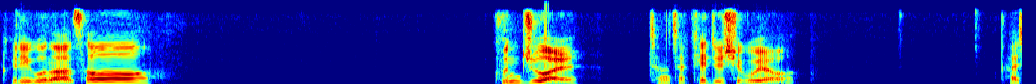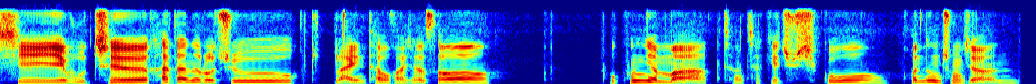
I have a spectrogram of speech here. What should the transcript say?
그리고 나서 군주얼 장착해 주시고요. 다시 우측 하단으로 쭉 라인 타고 가셔서 폭풍연막 장착해 주시고 권능 충전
